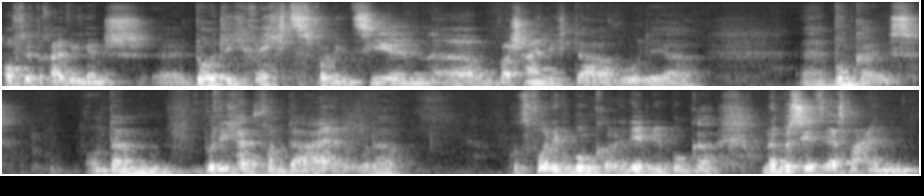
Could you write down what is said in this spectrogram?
auf der Driving äh, deutlich rechts von den Zielen, äh, wahrscheinlich da, wo der äh, Bunker ist. Und dann würde ich halt von da oder kurz vor dem Bunker oder neben dem Bunker, und dann müsste ich jetzt erstmal einen,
